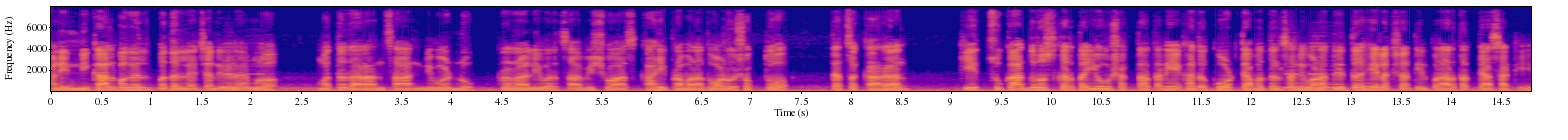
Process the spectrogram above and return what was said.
आणि निकाल बदल बदलण्याच्या निर्णयामुळं मतदारांचा निवडणूक प्रणालीवरचा विश्वास काही प्रमाणात वाढू शकतो. त्याचं कारण की चुका दुरुस्त करता येऊ शकतात आणि एखादं कोर्ट त्याबद्दलचा निवाडा देतं हे लक्षात येईल. पण अर्थात त्यासाठी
